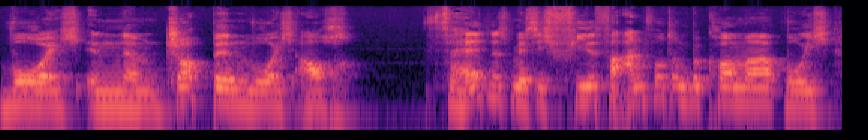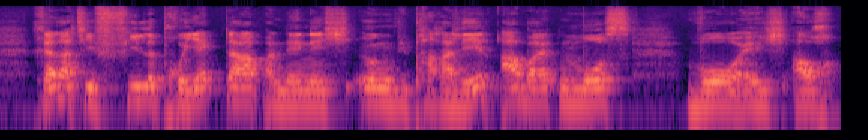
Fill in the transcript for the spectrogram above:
wo ich in einem Job bin, wo ich auch verhältnismäßig viel Verantwortung bekommen habe, wo ich relativ viele Projekte habe, an denen ich irgendwie parallel arbeiten muss, wo ich auch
